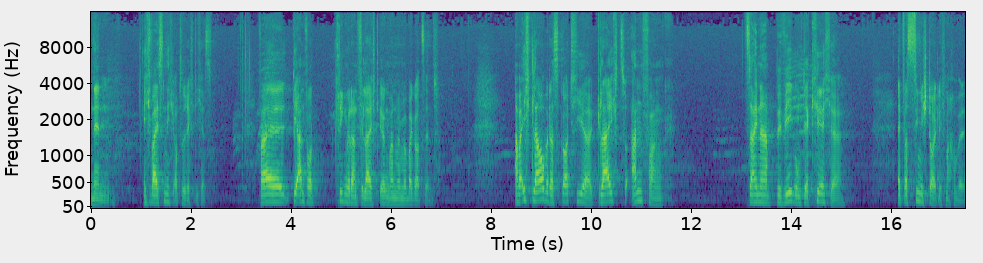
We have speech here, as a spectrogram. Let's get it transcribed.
nennen. Ich weiß nicht, ob sie richtig ist. Weil die Antwort kriegen wir dann vielleicht irgendwann, wenn wir bei Gott sind. Aber ich glaube, dass Gott hier gleich zu Anfang seiner Bewegung der Kirche etwas ziemlich deutlich machen will,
